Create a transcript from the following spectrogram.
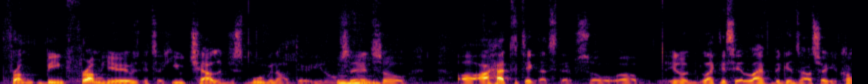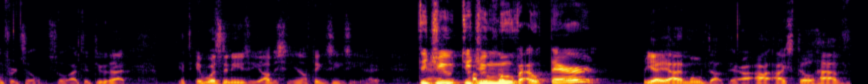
from being from here, it was, it's a huge challenge just moving out there. You know what I'm saying? Mm-hmm. So uh, I had to take that step. So uh, you know, like they say, life begins outside your comfort zone. So I had to do that. It, it wasn't easy. Obviously, nothing's easy, right? Did And you did you from- move out there? yeah, yeah, I moved out there. I, I, I still have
